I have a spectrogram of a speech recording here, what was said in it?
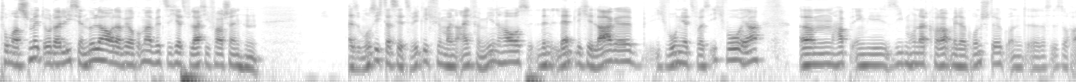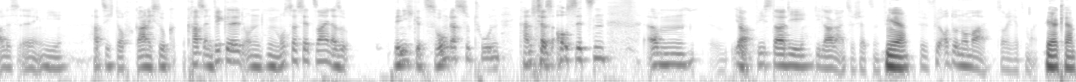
Thomas Schmidt oder Lieschen Müller oder wer auch immer, wird sich jetzt vielleicht die Frage stellen, hm, also muss ich das jetzt wirklich für mein Einfamilienhaus, ländliche Lage, ich wohne jetzt weiß ich wo, ja, ähm, habe irgendwie 700 Quadratmeter Grundstück und äh, das ist doch alles äh, irgendwie, hat sich doch gar nicht so krass entwickelt und muss das jetzt sein? Also bin ich gezwungen, das zu tun? Kann ich das aussitzen? Ähm, ja, wie ist da die, die Lage einzuschätzen? Für, ja. für, für Otto normal, sage ich jetzt mal. Ja, klar.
